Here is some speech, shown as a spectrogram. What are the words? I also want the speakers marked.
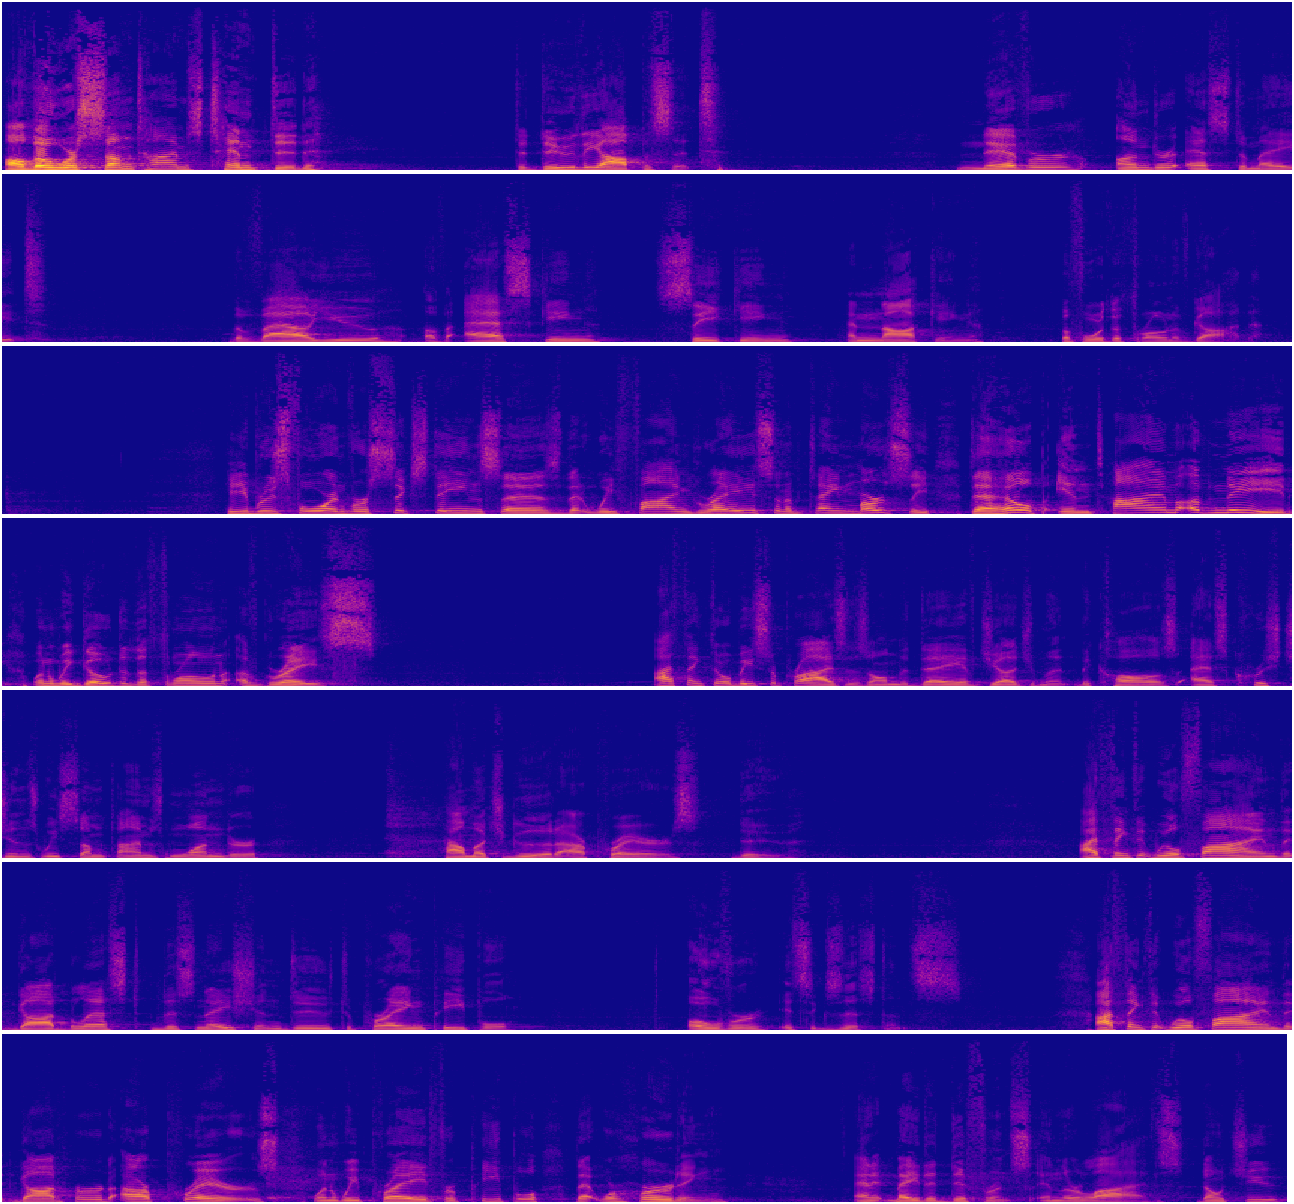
Speaker 1: Although we're sometimes tempted to do the opposite, never underestimate the value of asking, seeking, and knocking before the throne of God. Hebrews 4 and verse 16 says that we find grace and obtain mercy to help in time of need when we go to the throne of grace. I think there will be surprises on the day of judgment because as Christians we sometimes wonder how much good our prayers do. I think that we'll find that God blessed this nation due to praying people over its existence. I think that we'll find that God heard our prayers when we prayed for people that were hurting and it made a difference in their lives. Don't you?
